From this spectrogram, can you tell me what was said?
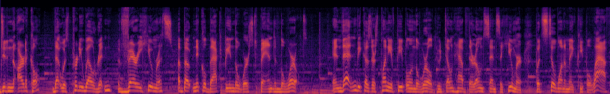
did an article that was pretty well written, very humorous, about Nickelback being the worst band in the world. And then, because there's plenty of people in the world who don't have their own sense of humor but still want to make people laugh,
